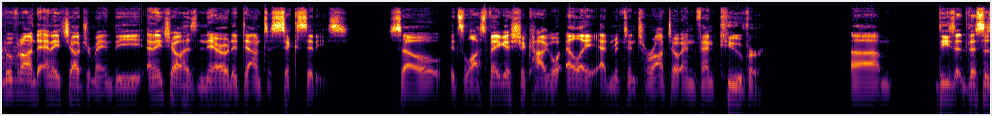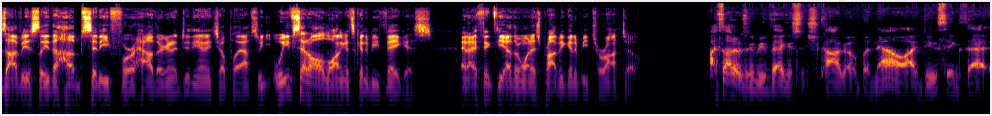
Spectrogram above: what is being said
moving on to NHL, Jermaine, the NHL has narrowed it down to six cities. So it's Las Vegas, Chicago, LA, Edmonton, Toronto, and Vancouver. Um, these this is obviously the hub city for how they're going to do the NHL playoffs. We, we've said all along it's going to be Vegas, and I think the other one is probably going to be Toronto. I thought it was going to be Vegas and Chicago, but now I do think that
